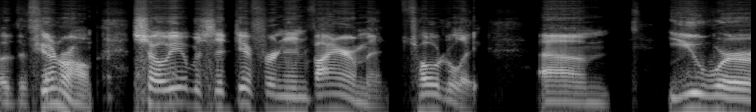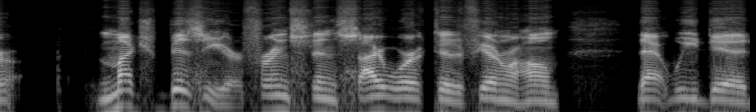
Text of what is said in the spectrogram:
of, the funeral home. So it was a different environment, totally. Um, you were much busier. For instance, I worked at a funeral home that we did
